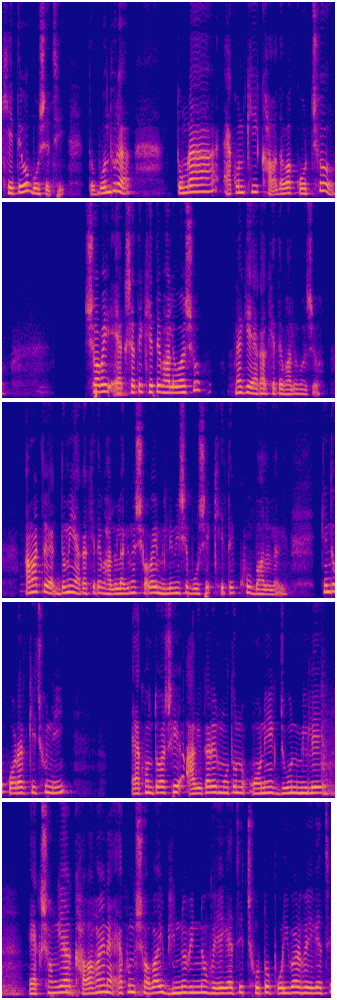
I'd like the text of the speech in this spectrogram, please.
খেতেও বসেছি। তো বন্ধুরা তোমরা এখন কি খাওয়া দাওয়া করছ? সবাই একসাথে খেতে ভালোবাসো নাকি একা খেতে ভালোবাসো? আমার তো একদমই একা খেতে ভালো লাগে না, সবাই মিলেমিশে বসে খেতে খুব ভালো লাগে। কিন্তু করার কিছু নেই। এখন তো আর সে আগেকারের মতন অনেকজন মিলে একসঙ্গে আর খাওয়া হয় না। এখন সবাই ভিন্ন ভিন্ন হয়ে গেছে, ছোট পরিবার হয়ে গেছে।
